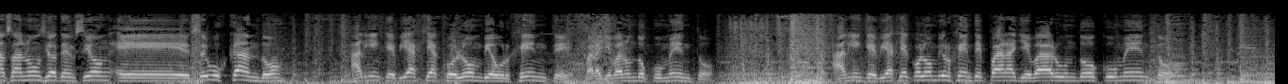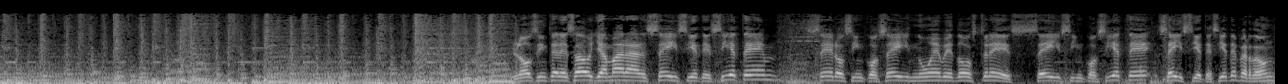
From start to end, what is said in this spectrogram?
Más anuncio, atención, eh, estoy buscando alguien que viaje a Colombia urgente para llevar un documento. Alguien que viaje a Colombia urgente para llevar un documento. Los interesados llamar al 677 056 923 657 677, perdón,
